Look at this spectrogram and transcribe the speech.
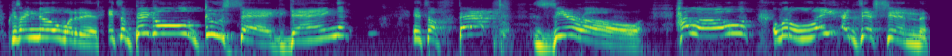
because I know what it is. It's a big old goose egg, gang. It's a fat zero. Hello, a little late addition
